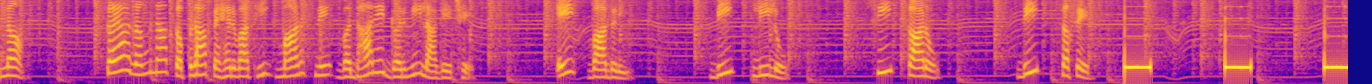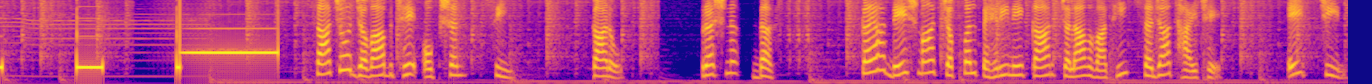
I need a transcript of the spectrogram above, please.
નવ કયા રંગના કપડાં પહેરવાથી માણસને વધારે ગરમી લાગે છે? એ વાદળી બી લીલો સી કાળો ડી સફેદ સાચો જવાબ છે ઓપ્શન સી કાળો પ્રશ્ન દસ કયા દેશમાં ચપ્પલ પહેરીને કાર ચલાવવાથી સજા થાય છે એ ચીન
